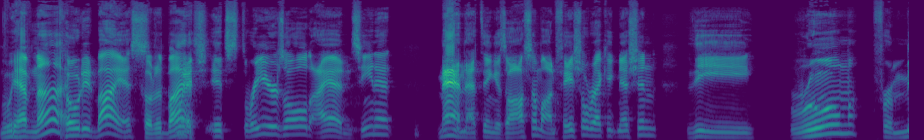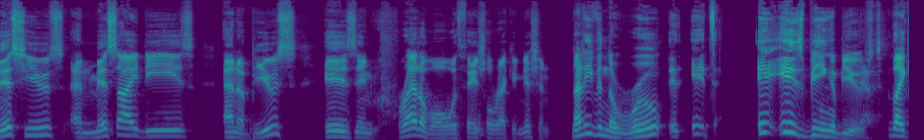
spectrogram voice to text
We have not. Coded Bias. Coded Bias. Which it's three years old. I hadn't seen it. Man, that thing is awesome on facial recognition. The room for misuse and mis-IDs and abuse is incredible with facial recognition. not even the room it, it's it is being abused like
